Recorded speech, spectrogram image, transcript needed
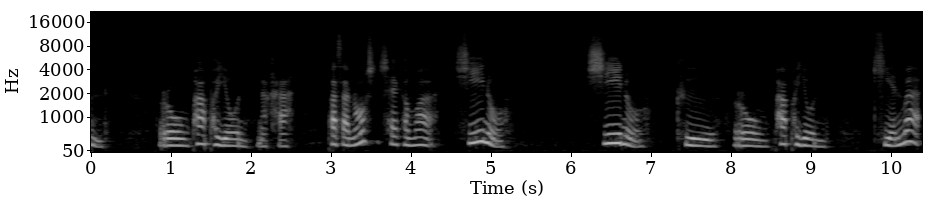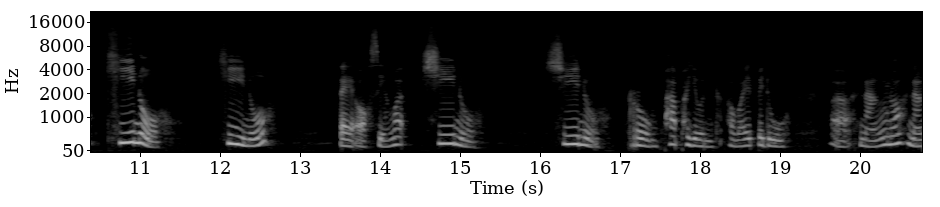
นตร์ โรงภาพยนตร์นะคะ ภาษาโนสใช้คำว่าชิโนชิโนคือโรงภาพยนตร์ เขียนว่าคีโนคีโนแต่ออกเสียงว่าชิโน ชีโนโรงภาพยนตร์ เอาไว้ไปดูหนังเนาะหนัง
